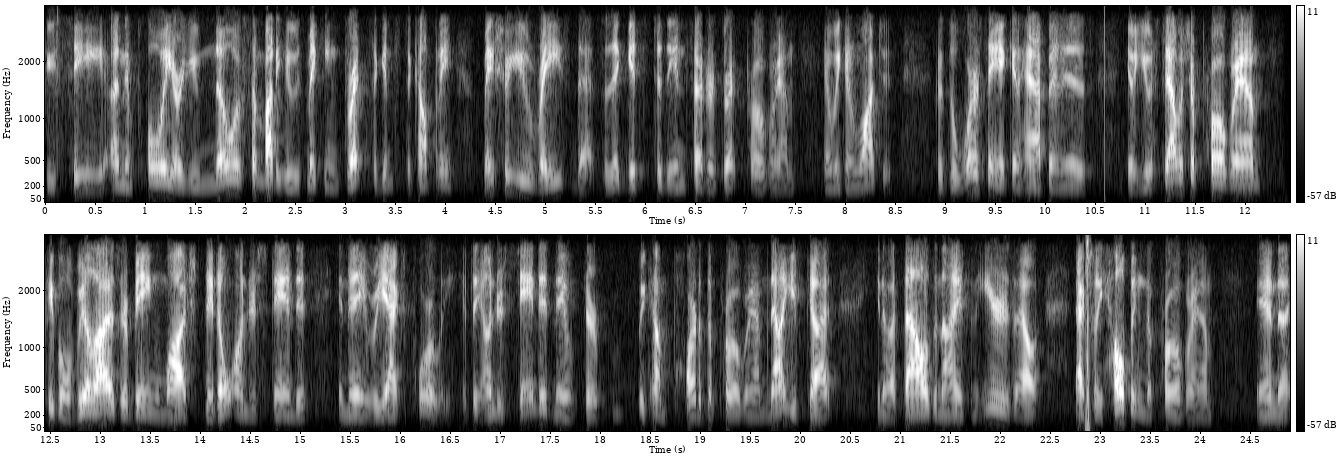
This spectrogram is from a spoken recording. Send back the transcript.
If you see an employee or you know of somebody who's making threats against the company, make sure you raise that so that it gets to the insider threat program and we can watch it. Because the worst thing that can happen is you know you establish a program, people realize they're being watched, they don't understand it, and they react poorly. If they understand it and they they become part of the program, now you've got you know a thousand eyes and ears out actually helping the program and, uh,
